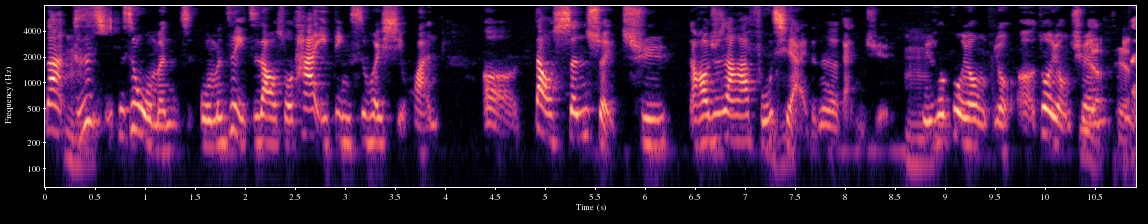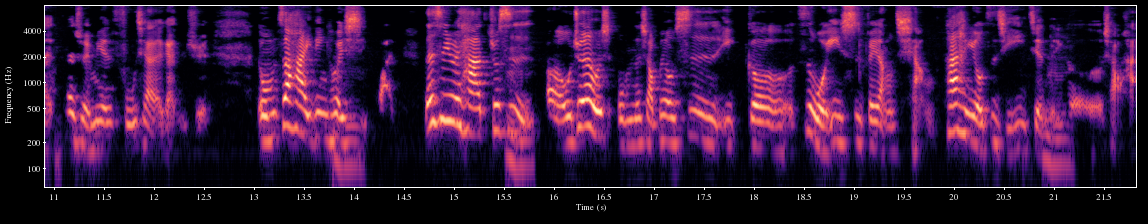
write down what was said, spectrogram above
那可是其实我们我们自己知道说，他一定是会喜欢呃到深水区。然后就是让它浮起来的那个感觉，嗯、比如说做泳泳呃做泳圈在.在水面浮起来的感觉，我们知道他一定会喜欢。嗯、但是因为他就是、嗯、呃，我觉得我我们的小朋友是一个自我意识非常强，他很有自己意见的一个小孩，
